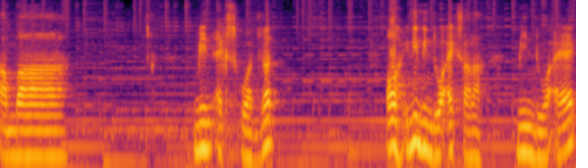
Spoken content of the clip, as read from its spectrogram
tambah min x kuadrat. Oh ini min 2x salah. Min 2x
